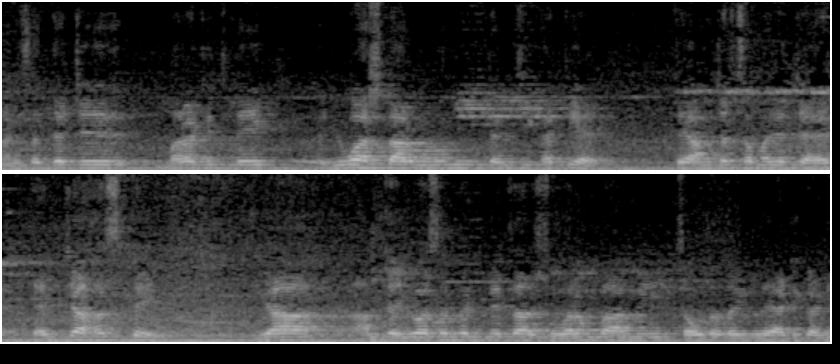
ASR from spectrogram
आणि सध्याचे मराठीतले एक युवा स्टार म्हणून त्यांची ख्याती आहे. ते आमच्याच समाजाचे आहेत. त्यांच्या हस्ते या आमच्या युवा संघटनेचा शुभारंभ आम्ही चौदा तारीखला या ठिकाणी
